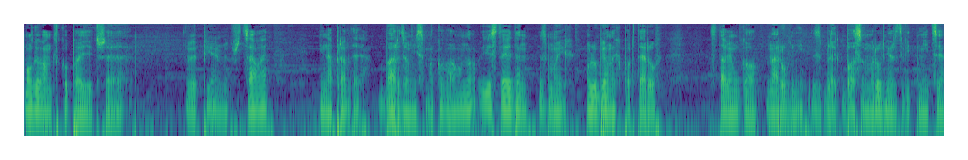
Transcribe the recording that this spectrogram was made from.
mogę Wam tylko powiedzieć, że wypiłem już całe i naprawdę bardzo mi smakowało. No, jest to jeden z moich ulubionych porterów Stawiam go na równi z Black Bossem, również z Witnicy.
